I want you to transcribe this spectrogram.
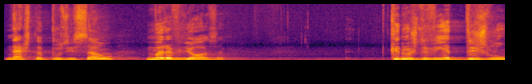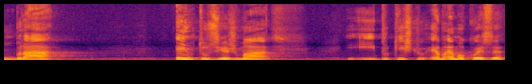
nesta posição maravilhosa que nos devia deslumbrar, entusiasmar, e porque isto é uma coisa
